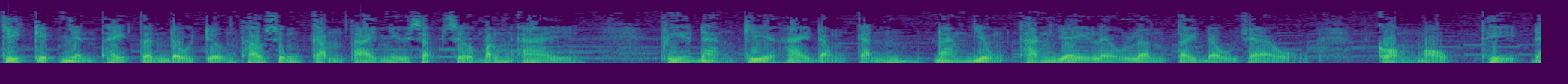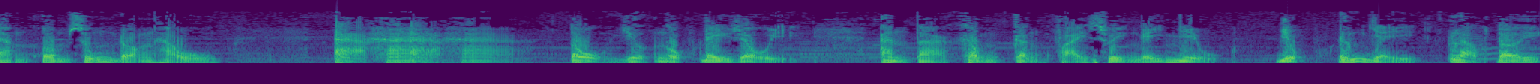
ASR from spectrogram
Chỉ kịp nhìn thấy tên đội trưởng tháo súng cầm tay như sắp sửa bắn ai. Phía đằng kia hai đồng cảnh đang dùng thang dây leo lên tới đầu rào, còn một thì đang ôm súng đoạn hậu. À ha à ha, tô dược ngục đây rồi. Anh ta không cần phải suy nghĩ nhiều. Dục đứng dậy, lao tới,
